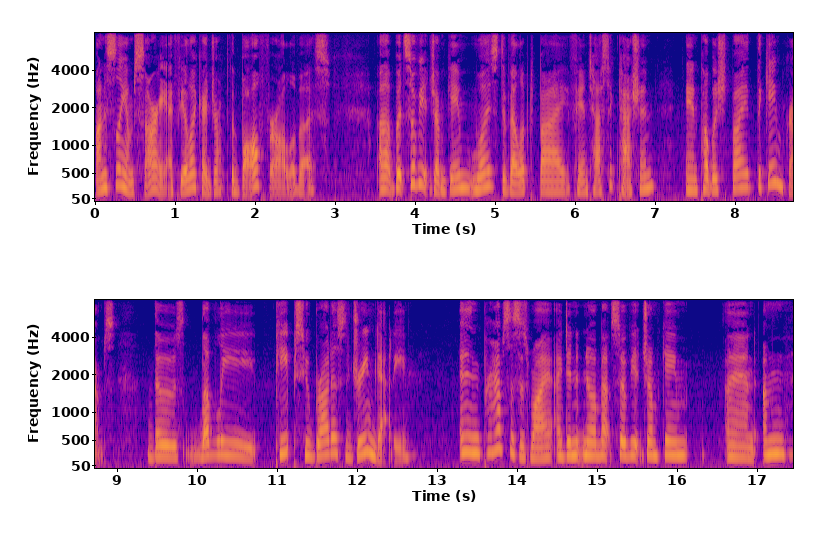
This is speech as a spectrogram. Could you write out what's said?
honestly, I'm sorry. I feel like I dropped the ball for all of us. Uh, but Soviet Jump Game was developed by Fantastic Passion and published by the Game Grumps, those lovely peeps who brought us Dream Daddy. And perhaps this is why I didn't know about Soviet Jump Game, and I'm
